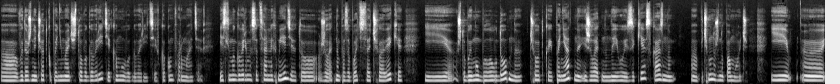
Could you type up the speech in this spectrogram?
Э, вы должны четко понимать, что вы говорите и кому вы говорите, и в каком формате. Если мы говорим о социальных медиа, то желательно позаботиться о человеке и чтобы ему было удобно, четко и понятно, и желательно на его языке сказано, а, почему нужно помочь. И э,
